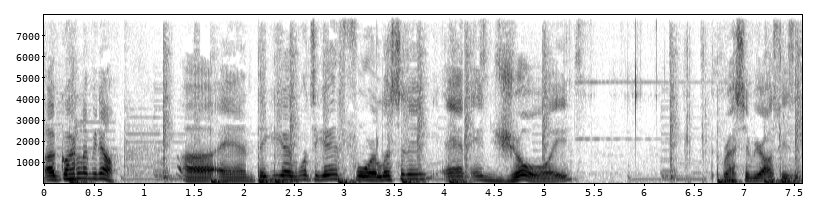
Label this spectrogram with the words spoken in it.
uh, go ahead and let me know. Uh, and thank you guys once again for listening and enjoy the rest of your off season.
